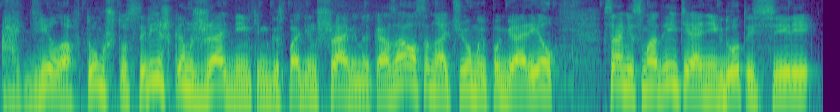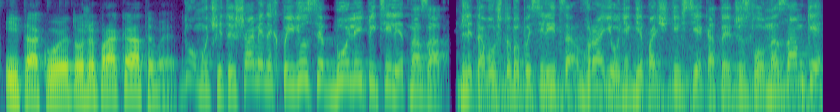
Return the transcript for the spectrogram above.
А дело в том, что слишком жадненьким господин Шамин оказался, на чем и погорел. Сами смотрите анекдот из серии «И такое тоже прокатывает». Дом у Читы Шаминых появился более пяти лет назад. Для того, чтобы поселиться в районе, где почти все коттеджи словно замки,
